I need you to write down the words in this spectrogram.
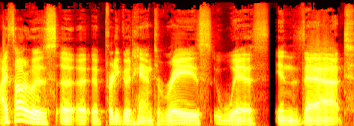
I thought it was a, a, a pretty good hand to raise with. In that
